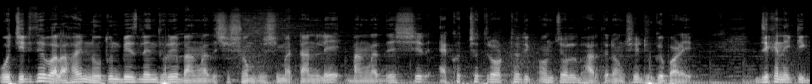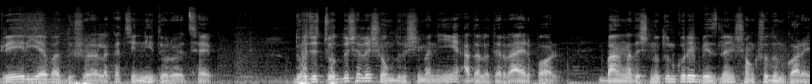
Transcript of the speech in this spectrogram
ও চিঠিতে বলা হয়, নতুন বেজলাইন ধরে বাংলাদেশের সমুদ্রসীমা টানলে বাংলাদেশের একচ্ছত্র অর্থনৈতিক অঞ্চল ভারতের অংশে ঢুকে পড়ে, যেখানে একটি গ্রে এরিয়া বা ধূসর এলাকা চিহ্নিত রয়েছে। দুই হাজার চোদ্দ সালে সমুদ্রসীমা নিয়ে আদালতের রায়ের পর বাংলাদেশ নতুন করে বেজলাইন সংশোধন করে।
